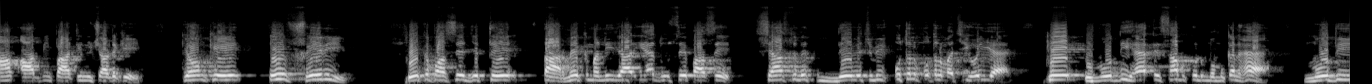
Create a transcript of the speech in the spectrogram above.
ਆਮ ਆਦਮੀ ਪਾਰਟੀ ਨੂੰ ਛੱਡ ਕੇ, ਕਿਉਂਕਿ ਇਹ ਫੇਰੀ ਇੱਕ ਪਾਸੇ ਜਿੱਥੇ ਧਾਰਮਿਕ ਮੰਨੀ ਜਾ ਰਹੀ ਹੈ, ਦੂਸਰੇ ਪਾਸੇ ਸਿਆਸਤ ਵਿੱਚ ਦੇ ਵਿੱਚ ਵੀ ਉਥਲ-ਪੁਥਲ ਮਚੀ ਹੋਈ ਹੈ ਕਿ ਮੋਦੀ ਹੈ ਤੇ ਸਭ ਕੁਝ ਮੁਮਕਨ ਹੈ। ਮੋਦੀ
